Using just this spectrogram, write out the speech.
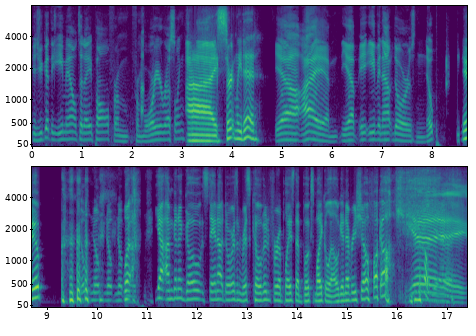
did you get the email today, Paul, from from Warrior Wrestling? I certainly did. Yeah, I am. Yep, e- even outdoors. Nope. Nope. Nope. Nope. Nope. Nope. Well, nope. yeah, I'm gonna go stand outdoors and risk COVID for a place that books Michael Elgin every show. Fuck off. Yay!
